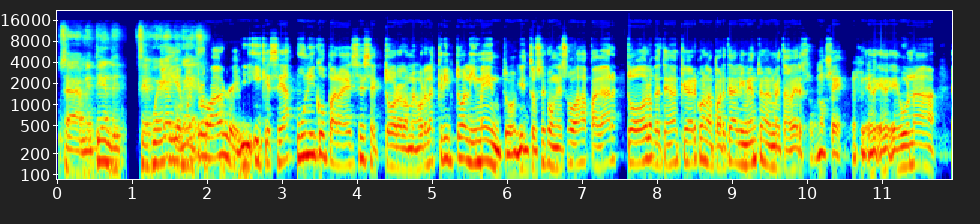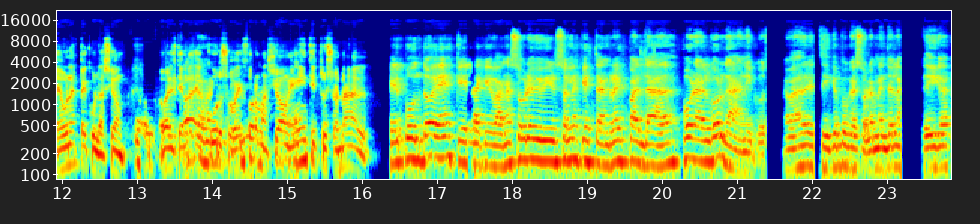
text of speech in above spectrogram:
O sea, ¿me entiendes? Se juega sí, es muy probable y, que sea único para ese sector. A lo mejor la criptoalimento y entonces con eso vas a pagar todo lo que tenga que ver con la parte de alimento en el metaverso. No sé, es, una, es una especulación. O el tema del curso, es formación, es institucional. El punto es que las que van a sobrevivir son las que están respaldadas por algo orgánico. Me vas a decir que porque solamente la gente diga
